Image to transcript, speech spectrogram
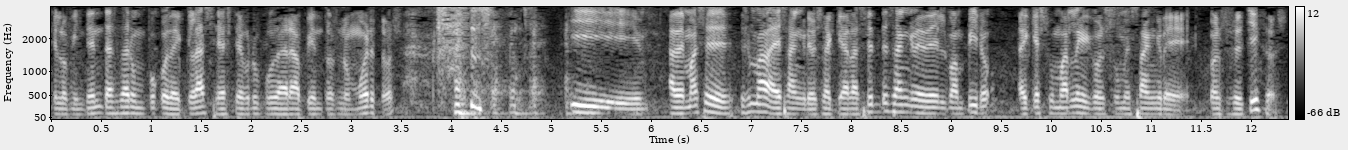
que lo que intenta es dar un poco de clase a este grupo de harapientos no muertos. y además es, es, maga de sangre, o sea que a la sed de sangre del vampiro hay que sumarle que consume sangre con sus hechizos.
